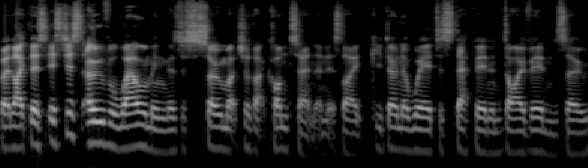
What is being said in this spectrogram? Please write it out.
but like, there's, it's just overwhelming. There's just so much of that content, and it's like you don't know where to step in and dive in. So,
